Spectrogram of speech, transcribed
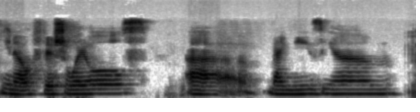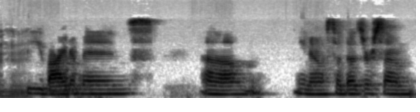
you know, fish oils, uh, magnesium, mm-hmm. B vitamins. Um, you know, so those are some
